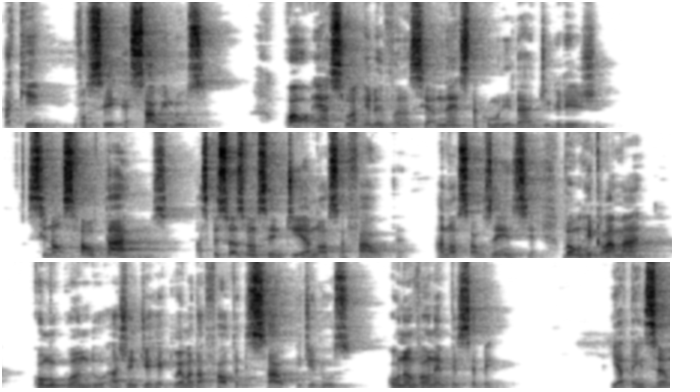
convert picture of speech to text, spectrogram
Aqui, você é sal e luz? Qual é a sua relevância nesta comunidade de igreja? Se nós faltarmos, as pessoas vão sentir a nossa falta, a nossa ausência, vão reclamar, como quando a gente reclama da falta de sal e de luz, ou não vão nem perceber? E atenção,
